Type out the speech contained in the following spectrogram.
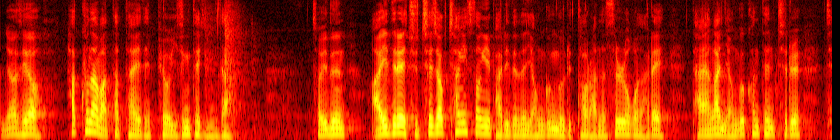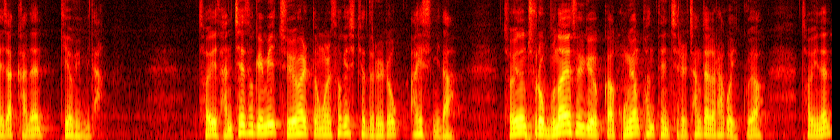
안녕하세요. 하쿠나 마타타의 대표 이승택입니다. 저희는 아이들의 주체적 창의성이 발휘되는 연극 놀이터라는 슬로건 아래 다양한 연극 컨텐츠를 제작하는 기업입니다. 저희 단체 소개 및 주요 활동을 소개시켜 드리도록 하겠습니다. 저희는 주로 문화예술 교육과 공연 컨텐츠를 창작을 하고 있고요. 저희는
